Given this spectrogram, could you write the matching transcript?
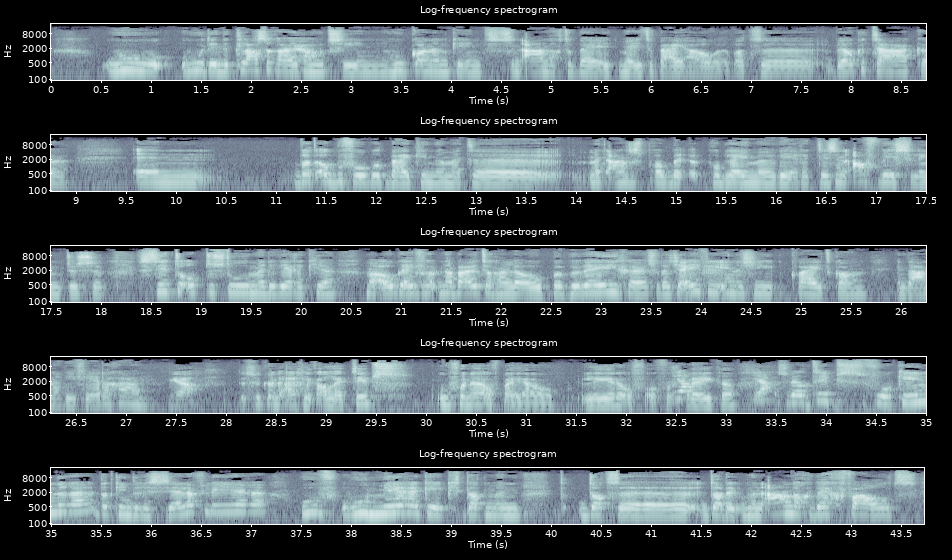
Hoe, hoe het in de klas eruit Ja. moet zien. Hoe kan een kind zijn aandacht erbij mee te bijhouden. Wat, eh, welke taken. En wat ook bijvoorbeeld bij kinderen met, eh met aandachtsproblemen werkt. Het is een afwisseling tussen zitten op de stoel met een werkje, maar ook even naar buiten gaan lopen, bewegen, zodat je even je energie kwijt kan en daarna weer verder gaan. Ja. Dus we kunnen eigenlijk allerlei tips oefenen of bij jou leren of, of Ja. verspreken. Ja, zowel tips voor kinderen, dat kinderen zelf leren. Hoe, hoe merk ik dat, mijn, dat, eh, dat ik, mijn aandacht wegvalt?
